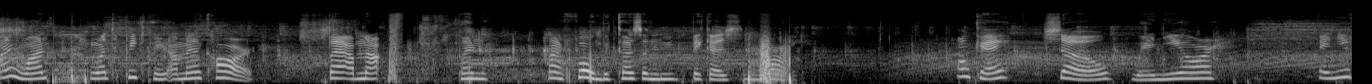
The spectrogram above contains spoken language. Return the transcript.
I want I want to clean. I'm in a car. But I'm not but my phone because I'm because why? Okay, so when you're when you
